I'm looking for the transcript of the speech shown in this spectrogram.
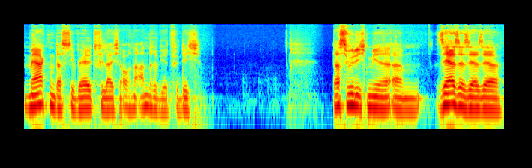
merken, dass die Welt vielleicht auch eine andere wird für dich. Das würde ich mir ähm, sehr, sehr, sehr, sehr,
